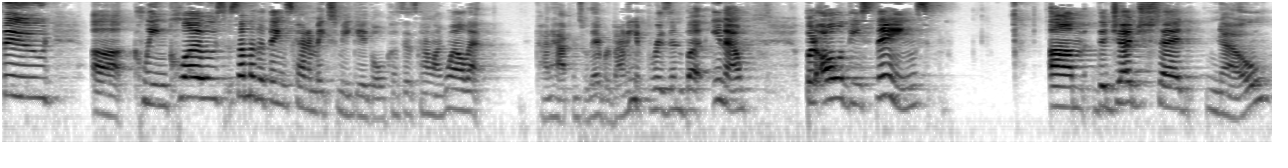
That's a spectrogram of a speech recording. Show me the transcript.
food, uh, clean clothes. Some of the things kind of makes me giggle because it's kind of like, well, that kind of happens with everybody in prison, but you know, but all of these things, um, the judge said no,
